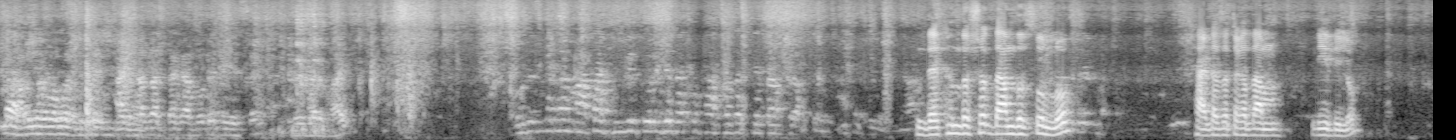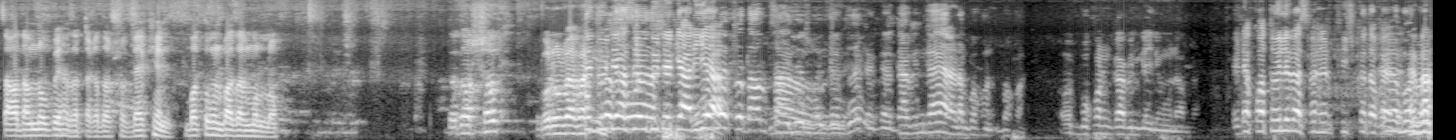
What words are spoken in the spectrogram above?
না ষাট হাজার টাকা দিয়েছে রোজার ভাই। দেখেন দর্শক দাম দর চলল। ষাট হাজার টাকা দাম দিয়ে দিল। চাওয়া দাম নব্বই হাজার টাকা দর্শক দেখেন বর্তমান বাজার মূল্য। তো দর্শক গরুর ব্যাপারে দুইটা আছে ওই দুইটা কি আরিয়া? দাম চাইলেন গাবিন গায়ে আর একটা বহন বহন ওই বখন গাবিন গাই নিমু আমরা। এটা কত হইলে বেসবেন এর ফিক্স কথা কয় এবার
